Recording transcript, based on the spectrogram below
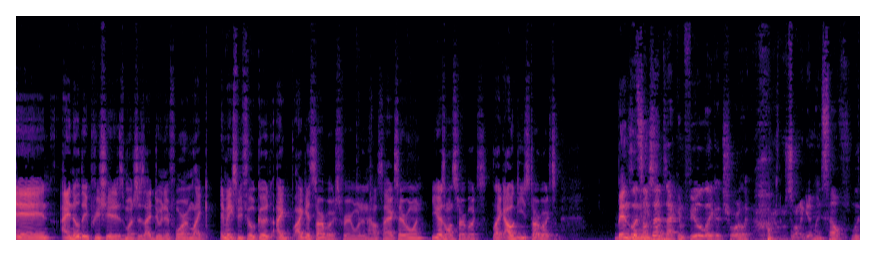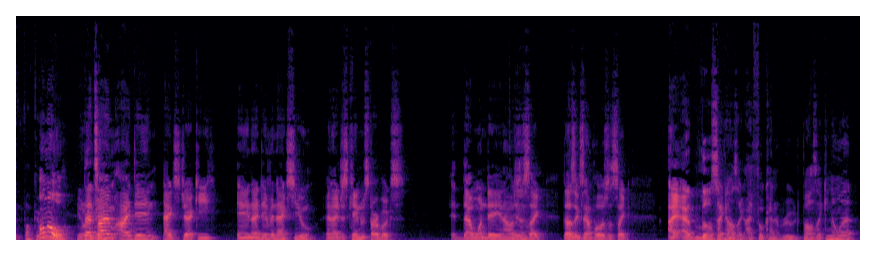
and I know they appreciate it as much as I doing it for them. Like it makes me feel good. I I get Starbucks for everyone in the house. I ask everyone, "You guys want Starbucks?" Like I'll give you Starbucks. Ben's But sometimes that can feel like a chore. Like I just want to get myself like fuck. Oh no! You know that I mean? time I didn't ask Jackie, and I didn't even ask you, and I just came to Starbucks eh, that one day, and I was Yeah. just like, that was an example. I was just like, I at a little second I was like, I feel kind of rude, but I was like, you know what?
